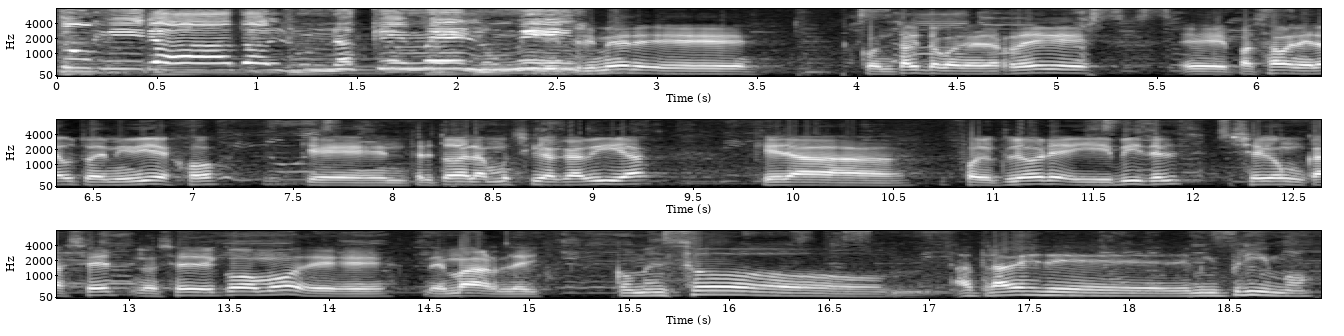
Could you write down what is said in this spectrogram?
tu mirada luna que me Mi ilumina. primer eh, contacto con el reggae eh, pasaba en el auto de mi viejo, que entre toda la música que había, que era folclore y Beatles, llega un cassette, no sé de cómo, de, de Marley. Comenzó a través de, de mi primo.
